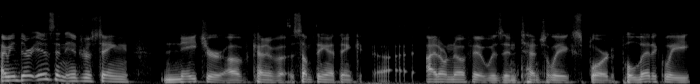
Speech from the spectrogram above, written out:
I mean, there is an interesting nature of kind of something I think, uh, I don't know if it was intentionally explored politically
